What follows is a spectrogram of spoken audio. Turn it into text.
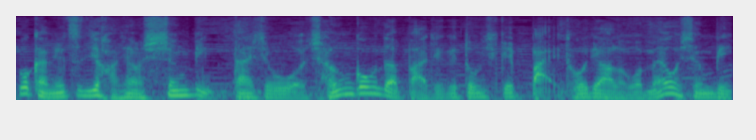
我感觉自己好像生病，但是我成功的把这个东西给摆脱掉了，我没有生病。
